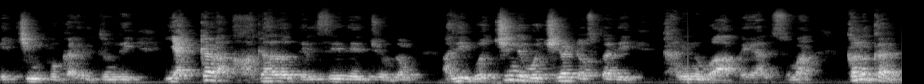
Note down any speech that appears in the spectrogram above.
హెచ్చింపు కలుగుతుంది. ఎక్కడ ఆగాలో తెలిసేదే చూద్దాం అది వచ్చింది వచ్చినట్టు వస్తుంది. కానీ నువ్వు ఆపేయాలి సుమా. కనుక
